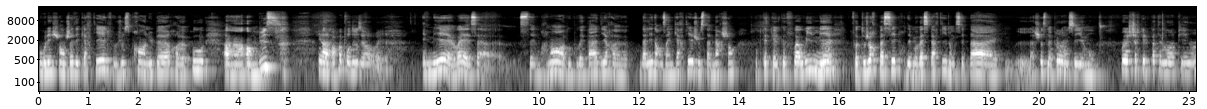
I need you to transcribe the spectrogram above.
vous voulez changer des quartiers, il faut juste prendre un Uber euh, ou un, un bus. Il y en a parfois pour deux heures, ouais. Et Mais ouais, ça, c'est vraiment, vous pouvez pas dire euh, d'aller dans un quartier juste en marchant. Ou peut-être quelquefois oui, mais Ouais. il faut toujours passer pour des mauvaises parties, donc c'est pas la chose la plus Ouais. conseillée au monde. Ouais, je circule pas tellement à pied, non.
